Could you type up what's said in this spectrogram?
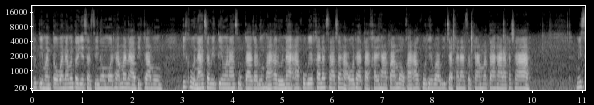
ชุติมันโตวันนมันโตเยสัสสิโนโมทัมมนาภิกามุงพิขูนางสมิติวานางสุกากรุมหาอรุณาอาคูเวคานาสาสหโอทาตะไคหาปาโมคาอาคูเทวาวิจักขณาสัทธามตาหาราคชา มิส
